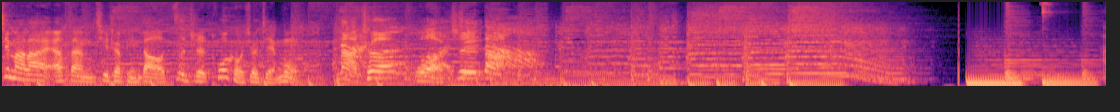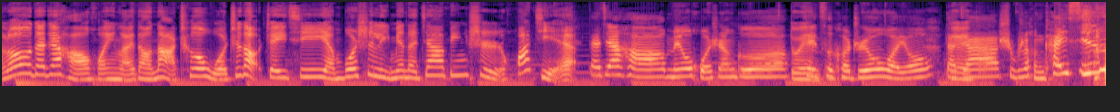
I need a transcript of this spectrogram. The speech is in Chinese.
喜马拉雅 FM 汽车频道自制脱口秀节目《那车我知道》。Hello，大家好，欢迎来到那车我知道。这一期演播室里面的嘉宾是花姐，大家好，没有火山哥，对这次可只有我哟，大家是不是很开心？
